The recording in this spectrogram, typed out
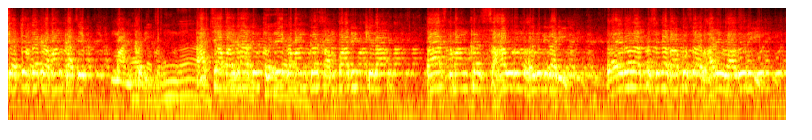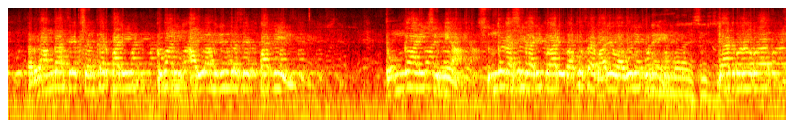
चतुर्थ क्रमांकाचे मानकरी. आजच्या मैदानातील तृतीय क्रमांक संपादित केला. तास क्रमांक सहा वरून धावलेली गाडी. भैरवनाथ प्रसन्न बापूसाहेब भाडे वाघोरी रामदास शेठ शंकर पाटील कुमारी आर्या मिलिंद्र शेठ पाटील डोंगा आणि चिमण्या. सुंदर अशी गाडी पाहिली बापूसाहेब भाडे वाघोली पुणे. त्याचबरोबर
